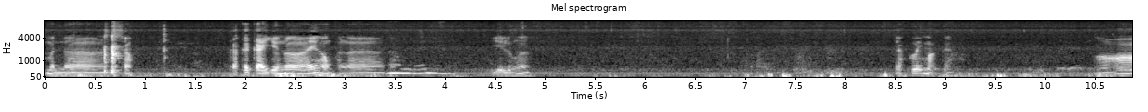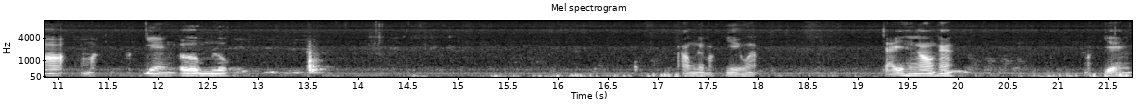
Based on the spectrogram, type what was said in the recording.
Mình à, sao cắt cái cây cho nó ấy không hay là vậy. Luôn hả? Cắt lấy mặt ra đó mặt vàng ôm luôn. Ong này mặt nhiều á chảy thấy ngon ha. Mặt vàng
